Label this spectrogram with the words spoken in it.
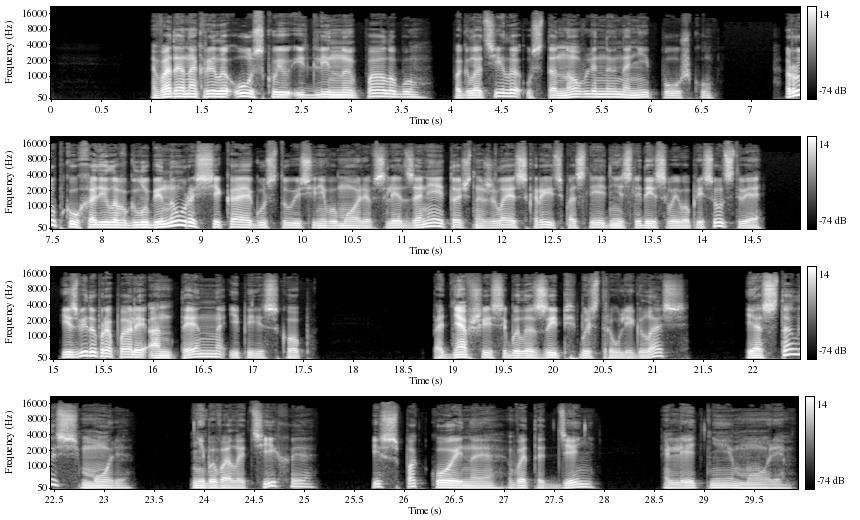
Вода накрыла узкую и длинную палубу, поглотила установленную на ней пушку. Рубка уходила в глубину, рассекая густую синеву моря. Вслед за ней, точно желая скрыть последние следы своего присутствия, из виду пропали антенна и перископ. Поднявшаяся была зыбь быстро улеглась, и осталось море, небывало тихое и спокойное в этот день летнее море.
